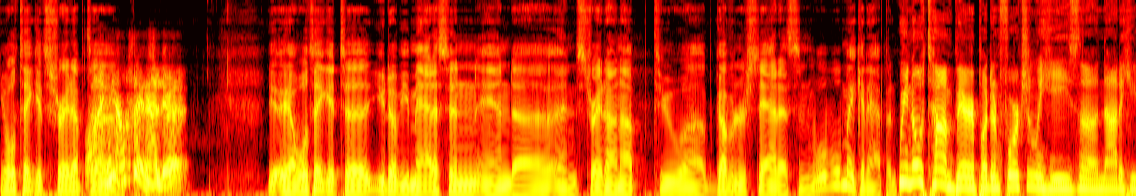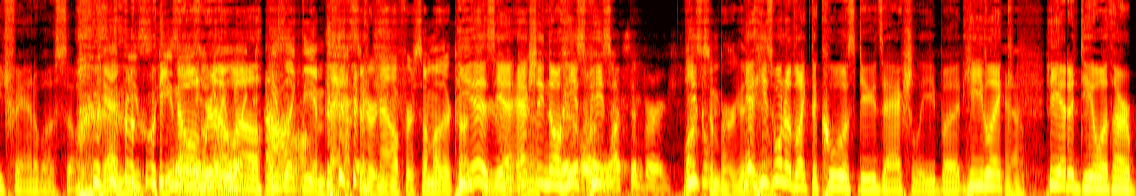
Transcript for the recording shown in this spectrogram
Yeah, we'll take it straight up Well, I mean, to I'll say not do it. yeah. We'll take it to UW Madison and uh, and straight on up to uh, governor status, and we'll we'll make it happen. We know Tom Barrett, but unfortunately, he's uh, not a huge fan of us. So Yeah, and he's, we he's know him really well. like- he's like the ambassador now for some other country. he is, yeah. right? Actually, no, he's or he's Luxembourg. he's- Luxembourg. Yeah, he's go. one of like the coolest dudes actually. But he like Yeah. He had to deal with our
